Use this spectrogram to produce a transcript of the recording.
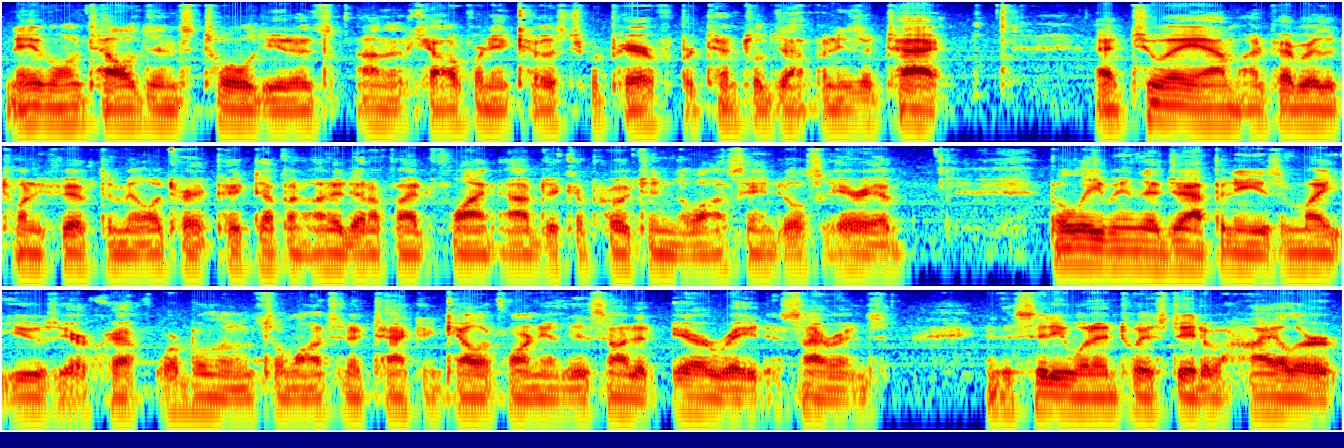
Naval intelligence told units on the California coast to prepare for potential Japanese attack. At 2 a.m. on February the 25th, the military picked up an unidentified flying object approaching the Los Angeles area. Believing the Japanese might use aircraft or balloons to launch an attack in California, they sounded air raid sirens, and the city went into a state of high alert.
